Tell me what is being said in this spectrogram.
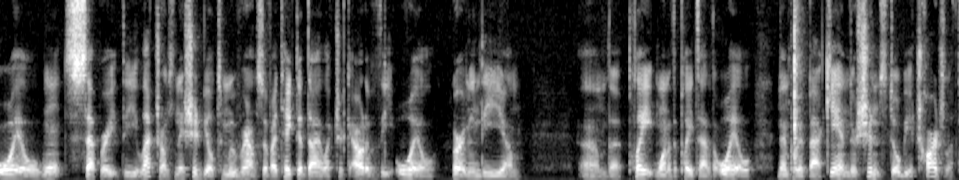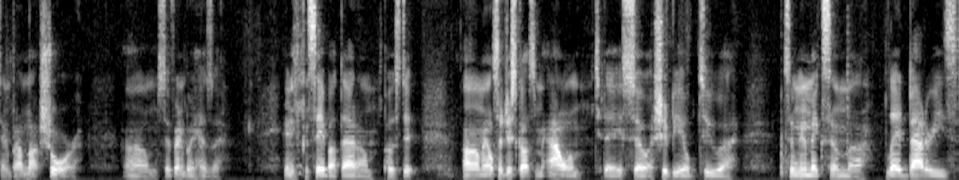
oil won't separate the electrons and they should be able to move around. So if I take the dielectric out of the oil, or I mean the um, um, the plate, one of the plates out of the oil, then put it back in, there shouldn't still be a charge left in, but I'm not sure. Um, so if anybody has a, anything to say about that, um, post it. Um, I also just got some alum today, so I should be able to, uh, so I'm going to make some uh, lead batteries,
